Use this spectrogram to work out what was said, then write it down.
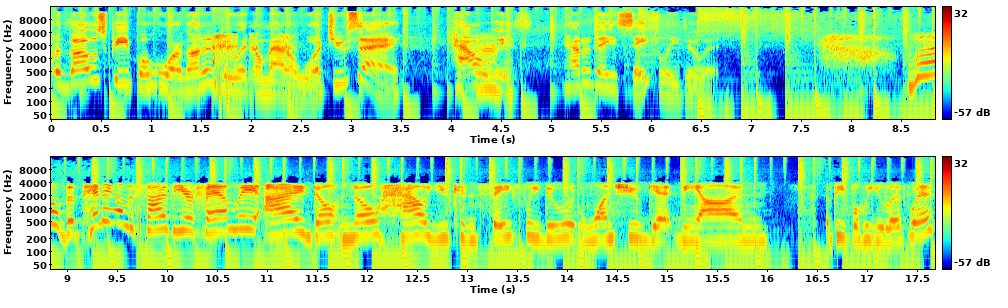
for those people who are going to do it no matter what you say, how Mm. is how do they safely do it? Well, depending on the size of your family, I don't know how you can safely do it once you get beyond the people who you live with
